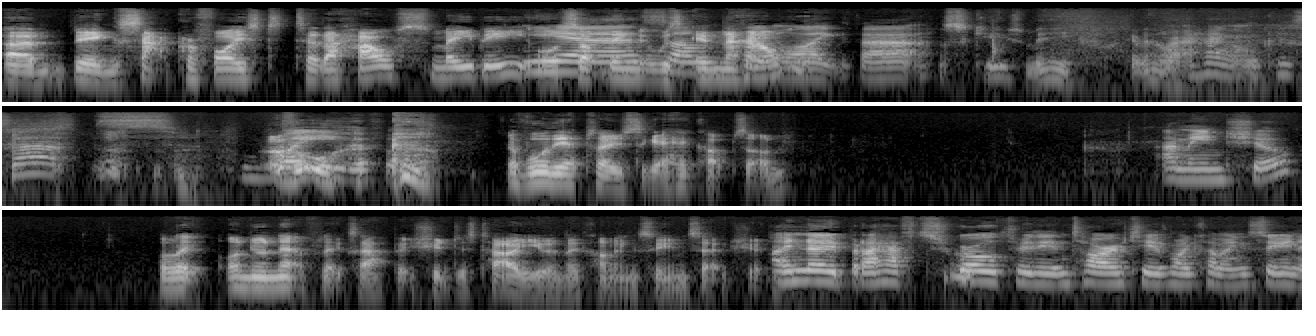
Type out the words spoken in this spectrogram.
um, being sacrificed to the house, maybe, or yeah, something that was in the something house. like that. Excuse me, fucking hell. Right, hang on, because that's way Oh. before. Of all the episodes to get hiccups on, I mean, sure. well, like, on your Netflix app, it should just tell you in the coming soon section. I know, but I have to scroll through the entirety of my coming soon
